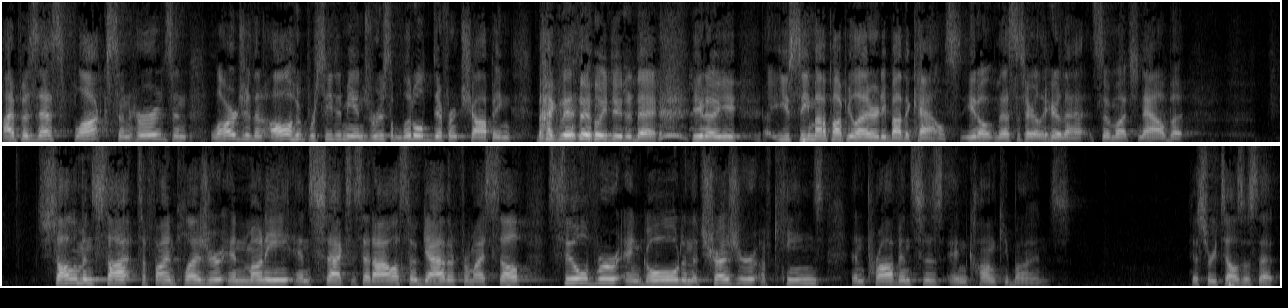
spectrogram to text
I possess flocks and herds and larger than all who preceded me in Jerusalem. Little different shopping back then than we do today. You know, you, you see my popularity by the cows. You don't necessarily hear that so much now, but Solomon sought to find pleasure in money and sex. He said, I also gathered for myself silver and gold and the treasure of kings and provinces and concubines. History tells us that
